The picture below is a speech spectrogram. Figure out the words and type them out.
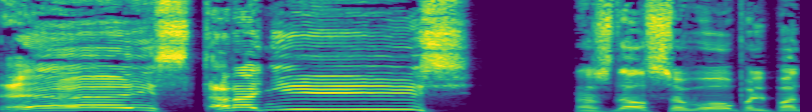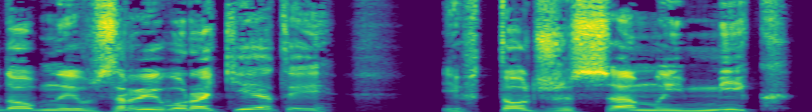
«Эй, сторонись!» Раздался вопль, подобный взрыву ракеты, и в тот же самый миг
